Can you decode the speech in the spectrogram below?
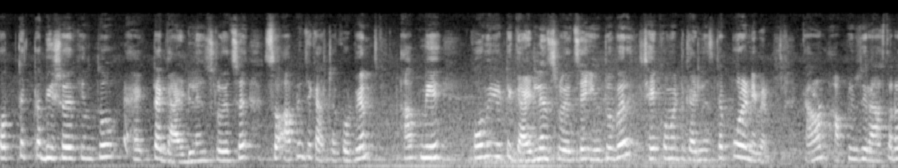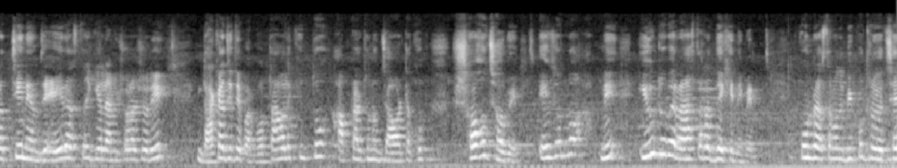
প্রত্যেকটা বিষয়ের কিন্তু একটা গাইডলাইন্স রয়েছে। সো আপনি যে কাজটা করবেন, আপনি কমিউনিটি গাইডলাইন্স রয়েছে ইউটিউবের সেই কমিউনিটি গাইডলাইন্সটা পড়ে নেবেন। কারণ আপনি যদি রাস্তাটা চেনেন যে এই রাস্তায় গেলে আমি সরাসরি ঢাকা যেতে পারব, তাহলে কিন্তু আপনার জন্য যাওয়াটা খুব সহজ হবে। এই জন্য আপনি ইউটিউবের রাস্তাটা দেখে নেবেন। কোন রাস্তার মধ্যে বিপদ রয়েছে,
